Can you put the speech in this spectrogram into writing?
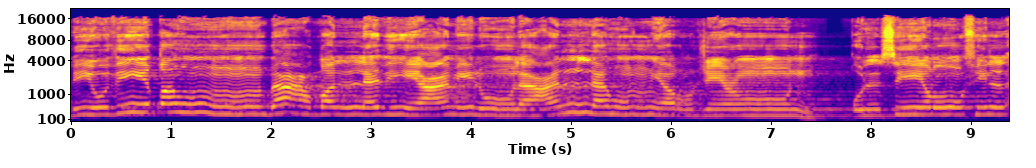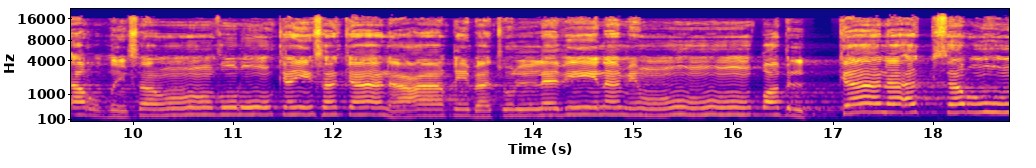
ليذيقهم بعض الذي عملوا لعلهم يرجعون. قل سيروا في الأرض فانظروا كيف كان عاقبة الذين من قبل. كان أكثرهم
